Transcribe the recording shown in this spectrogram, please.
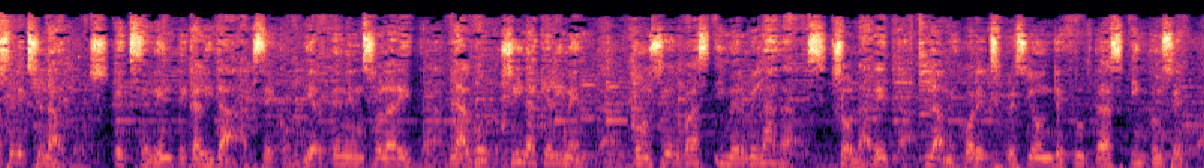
Seleccionados, excelente calidad, se convierten en Solareta, la golosina que alimenta, conservas y mermeladas. Solareta, la mejor expresión de frutas en conserva.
